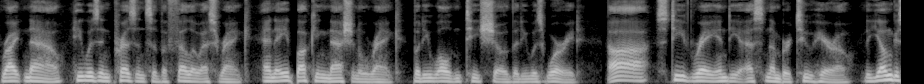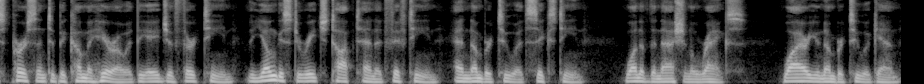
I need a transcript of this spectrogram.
Right now, he was in presence of a fellow S rank and A bucking national rank, but he wouldn't show that he was worried. Ah, Steve Ray India S number 2 hero, the youngest person to become a hero at the age of 13, the youngest to reach top 10 at 15, and number 2 at 16. One of the national ranks. Why are you number 2 again?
